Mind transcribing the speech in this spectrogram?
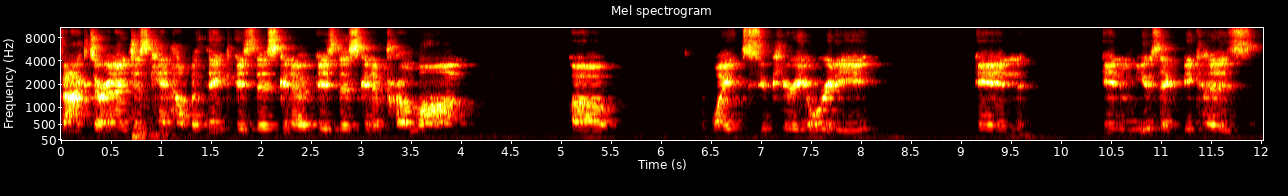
factor and i just can't help but think is this gonna is this gonna prolong uh, white superiority in in music? Because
